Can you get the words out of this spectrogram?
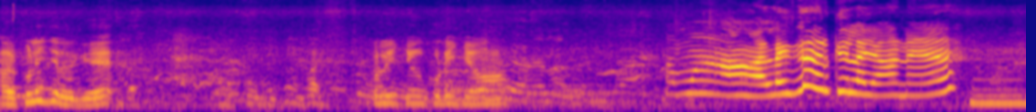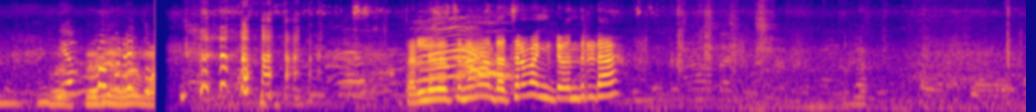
அது குளிக்கிறதுக்கு. குளிக்கும் குடிக்கும். அம்மா அழகா இருக்குல்ல யானை? தள்ளு தச்சனமா தச்சனமா இங்கிட்ட வந்துடுடா அம்மா நாங்க போகணும் இதோ போட்டி ஹாலே இங்க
